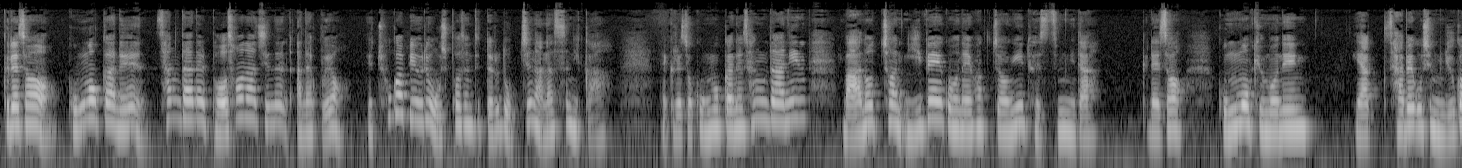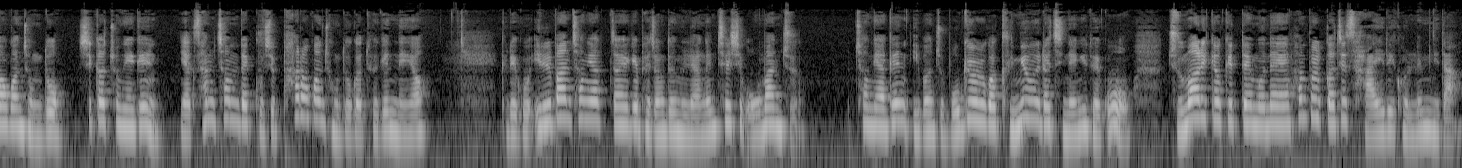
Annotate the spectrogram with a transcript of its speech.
그래서 공모가는 상단을 벗어나지는 않았고요. 초과 비율이 50%대로 높진 않았으니까. 네, 그래서 공모가는 상단인 15,200원에 확정이 됐습니다. 그래서 공모 규모는 약 456억 원 정도, 시가총액은 약 3,198억 원 정도가 되겠네요. 그리고 일반 청약자에게 배정된 물량은 75만 주. 청약은 이번 주 목요일과 금요일에 진행이 되고 주말이 꼈기 때문에 환불까지 4일이 걸립니다.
